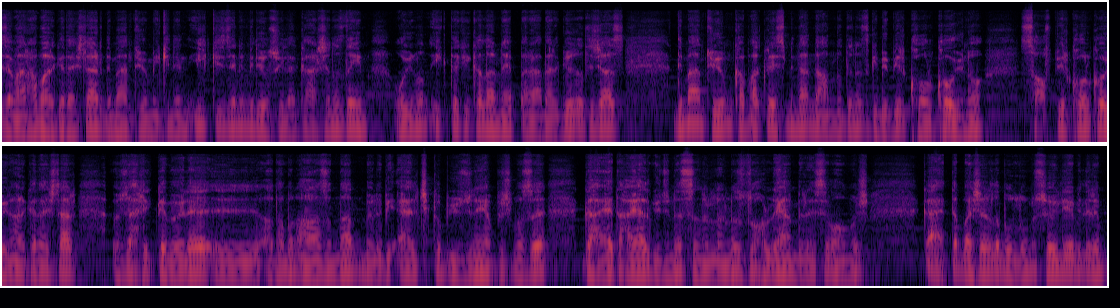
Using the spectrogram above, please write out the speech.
Herkese merhaba arkadaşlar. Dementium 2'nin ilk izlenim videosuyla karşınızdayım. Oyunun ilk dakikalarına hep beraber göz atacağız. Dementium kapak resminden de anladığınız gibi bir korku oyunu. Saf bir korku oyunu arkadaşlar. Özellikle böyle e, adamın ağzından böyle bir el çıkıp yüzüne yapışması gayet hayal gücünün sınırlarını zorlayan bir resim olmuş. Gayet de başarılı bulduğumu söyleyebilirim.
